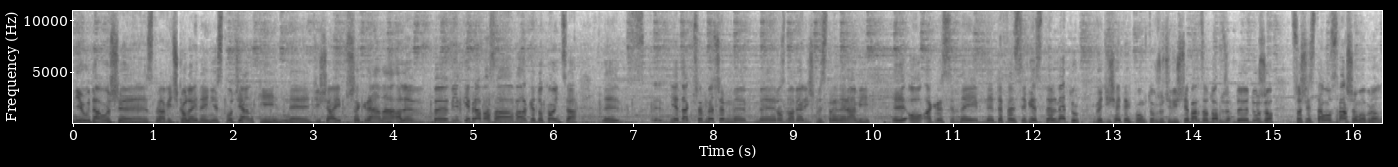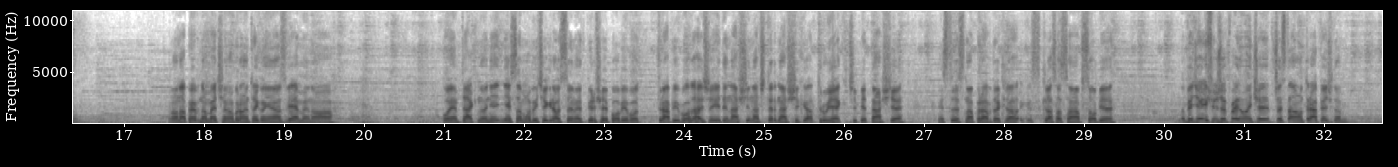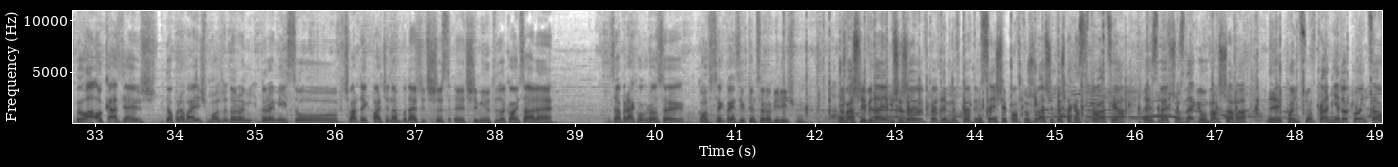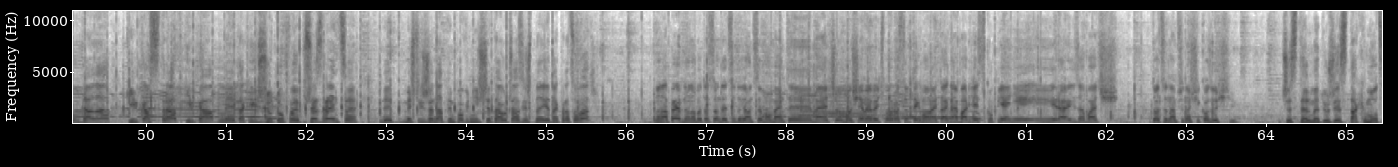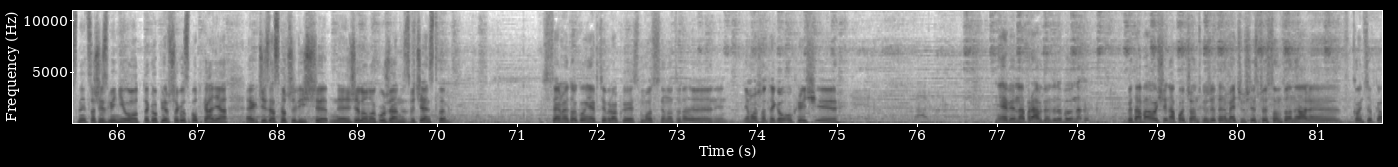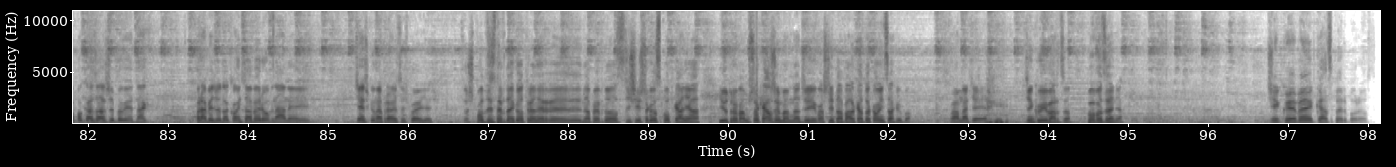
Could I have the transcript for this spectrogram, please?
Nie udało się sprawić kolejnej niespodzianki. E, Dzisiaj przegrana, ale wielkie brawa za walkę do końca. S- Jednak przed meczem my rozmawialiśmy z trenerami o agresywnej defensywie Stelmetu. Wy dzisiaj tych punktów rzuciliście bardzo dobrze, dużo. Co się stało z waszą obroną? No na pewno meczem obrony tego nie nazwiemy, no. Powiem tak, no nie, niesamowicie grał Semet w pierwszej połowie, bo trafił bodajże 11 na 14 chyba trójek, czy 15, więc to jest naprawdę klasa sama w sobie. No wiedzieliśmy, że w pewnym momencie przestaną trafiać, no była okazja już doprowadzić może do, remi, do remisu w czwartej kwarcie na bodajże 3, 3 minuty do końca, ale zabrakło konse- konsekwencji w tym, co robiliśmy. No właśnie, wydaje mi się, że w pewnym, w pewnym sensie powtórzyła się też taka sytuacja e, z meczu z Legią Warszawa. E, Końcówka nie do końca udana, kilka strat, kilka e, takich rzutów e, przez ręce. E, Myślisz, że na tym powinniście cały czas jeszcze jednak pracować? No na pewno, no bo to są decydujące momenty meczu. Musimy być po prostu w tych momentach najbardziej skupieni i realizować to, co nam przynosi korzyści. Czy Stelmed już jest tak mocny? Co się zmieniło od tego pierwszego spotkania, e, gdzie zaskoczyliście e, Zielonogórzan zwycięstwem? Stelmet ogólnie w tym roku jest mocny, no to e, nie, nie można tego ukryć. E, Nie wiem, naprawdę, to był, na- wydawało się na początku, że ten mecz już jest przesądzony, ale końcówka pokazała, że był jednak prawie że do końca wyrównany. I Ciężko naprawdę coś powiedzieć. Coś pozytywnego trener e, na pewno z dzisiejszego spotkania jutro wam przekaże, mam nadzieję. Właśnie ta walka do końca chyba. Mam nadzieję. Dziękuję bardzo. Powodzenia. Dziękujemy. Kasper Borowski.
